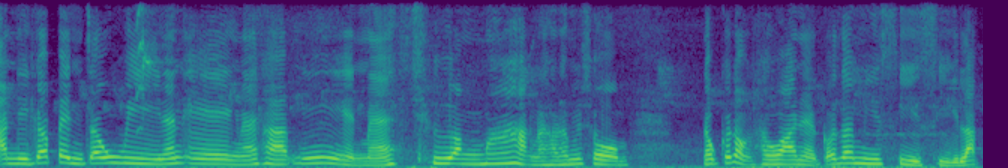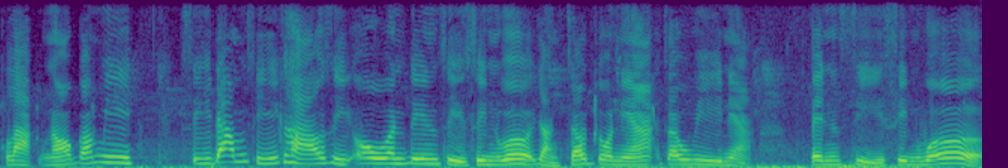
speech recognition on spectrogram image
อันนี้ก็เป็นเจ้าวีนั่นเองนะครับ นี่เห็นไหมเชื่องมากนะคะท่านผู้ชม นกกระจอกชวาเนี่ยก็จะมีสีสีหลักๆเนาะก็มีสีดำสีขาวสีโอวันตินสีซินเวอร์ อย่างเจ้าตัวเนี้ยเจ้าวีเนี่ยเป็นสีซินเวอร์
